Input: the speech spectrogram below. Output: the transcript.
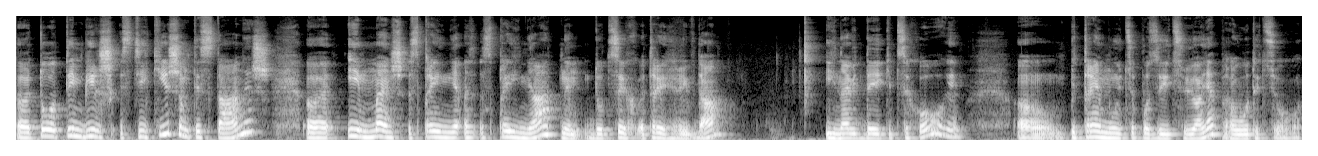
е, то тим більш стійкішим ти станеш е, і менш сприйня... сприйнятним до цих тригерів. Да? І навіть деякі психологи підтримують цю позицію, а я проти цього.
